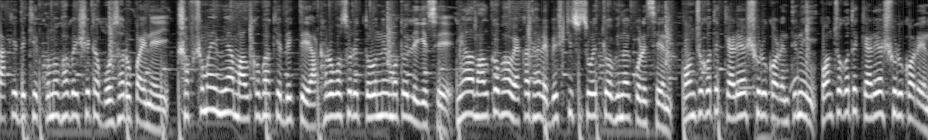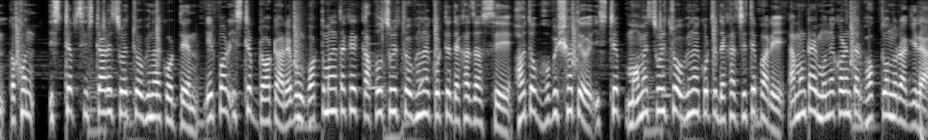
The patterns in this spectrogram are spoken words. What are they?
তাকে দেখে কোনোভাবেই সেটা বোঝার উপায় নেই। সবসময় মিয়া মালকোভাকে দেখতে আঠারো বছরের তরুণীর মতোই লেগেছে। মিয়া মালকোভাও একাধারে বেশ কিছু চরিত্রে অভিনয় করেছেন। পঞ্চগতে ক্যারিয়ার শুরু করেন তিনি। পঞ্চগতে ক্যারিয়ার শুরু করেন, তখন স্টেপ সিস্টারের চরিত্রে অভিনয় করতেন। এরপর স্টেপ ডটার এবং বর্তমানে তাকে কাপল চরিত্রে অভিনয় করতে দেখা যাচ্ছে। হয়তো ভবিষ্যতেও স্টেপ মমের চরিত্রে অভিনয় করতে দেখা যেতে পারে, এমনটাই মনে করেন তার ভক্ত অনুরাগীরা।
